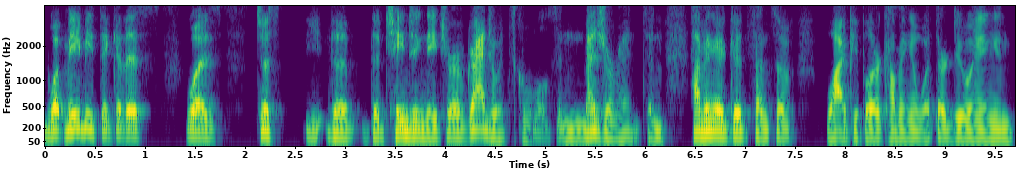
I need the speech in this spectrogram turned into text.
what made me think of this was just the the changing nature of graduate schools and measurement and having a good sense of why people are coming and what they're doing. And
